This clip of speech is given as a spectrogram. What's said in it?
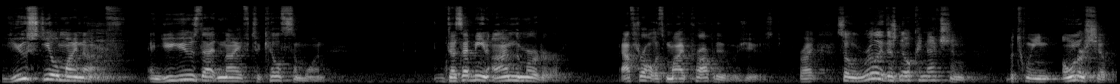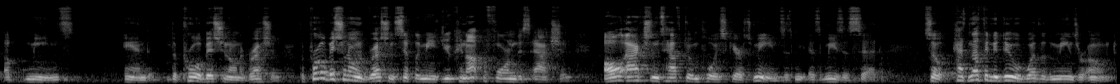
you steal my knife and you use that knife to kill someone, does that mean I'm the murderer? After all, it's my property that was used, right? So really, there's no connection between ownership of means and the prohibition on aggression. The prohibition on aggression simply means you cannot perform this action. All actions have to employ scarce means, as, as Mises said. So it has nothing to do with whether the means are owned.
